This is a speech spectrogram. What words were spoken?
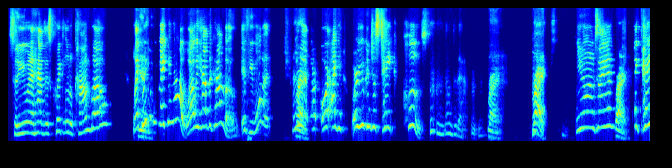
So you want to have this quick little combo? Like yeah. we can be making out while we have the combo if you want. Right. Or, or I can, or you can just take clues. Mm-mm, don't do that. Mm-mm. Right. Right. You know what I'm saying? Right. Like pay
